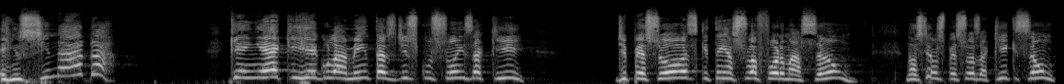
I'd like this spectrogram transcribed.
ensinada. Quem é que regulamenta as discussões aqui? De pessoas que têm a sua formação. Nós temos pessoas aqui que são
